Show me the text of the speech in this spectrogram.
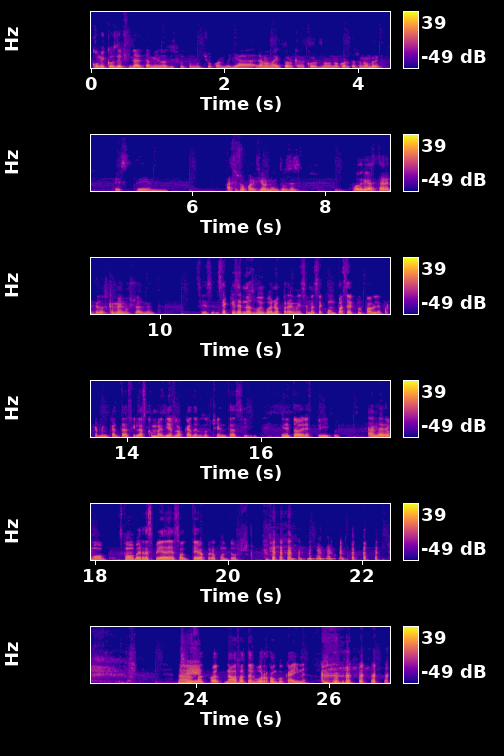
cómicos del final también los disfruto mucho cuando ya la mamá de Thor, que no, no corta su nombre, este, hace su aparición, ¿no? Entonces, podría estar entre los que menos realmente. Sí, sé que ese no es muy bueno, pero a mí se me hace como un placer culpable porque me encantan así las comedias locas de los ochentas y tiene todo el espíritu. Ándale. Como, es como ver despedida de soltero, pero con Thor. nada, Sí. más faltó, nada más falta el burro con cocaína.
